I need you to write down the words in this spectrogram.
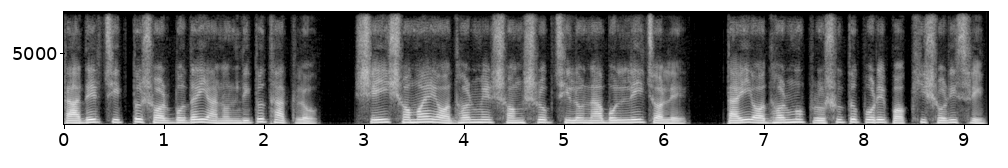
তাদের চিত্ত সর্বদাই আনন্দিত থাকল। সেই সময়ে অধর্মের সংস্রব ছিল না বললেই চলে। তাই অধর্ম প্রসূত পরে পক্ষী সরীসৃপ,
